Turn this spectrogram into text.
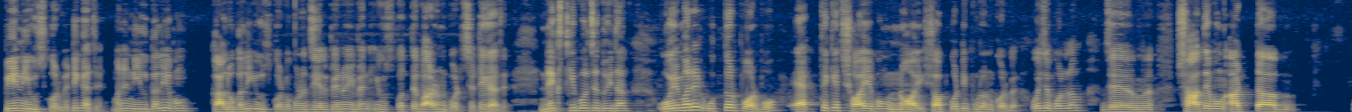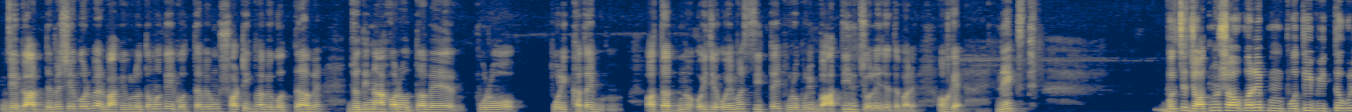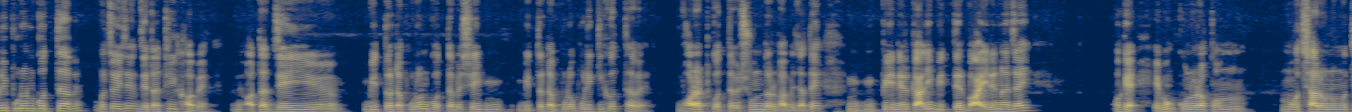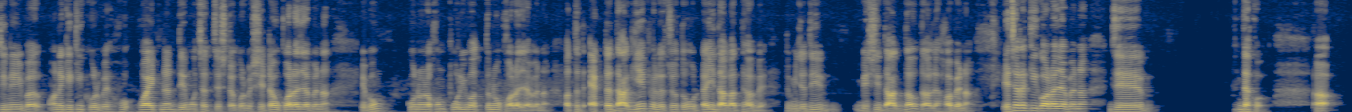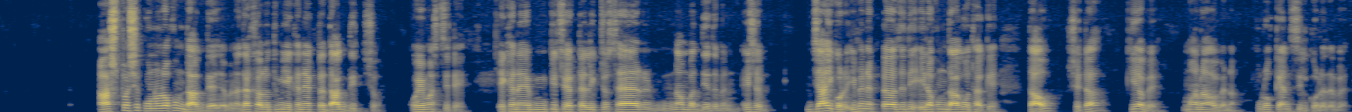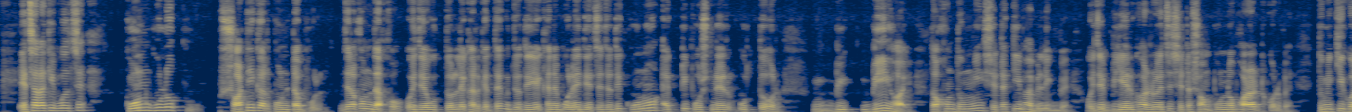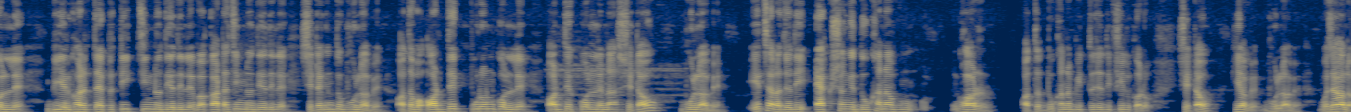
পেন ইউজ করবে, ঠিক আছে? মানে নীল কালি এবং কালো কালি ইউজ করবে, কোনো জেল পেনও ইভেন ইউজ করতে বারণ করছে, ঠিক আছে? নেক্সট কি বলছে দুই দাগ? ওয়েমারের উত্তর পর্ব এক থেকে ছয় এবং নয় সবকটি পূরণ করবে। ওই যে বললাম যে সাত এবং আটটা যে গার্ড দেবে সে করবে, আর বাকিগুলো তোমাকেই করতে হবে এবং সঠিকভাবে করতে হবে। যদি না করো, তবে পুরো পরীক্ষাটাই, অর্থাৎ ওই যে ওয়েমার সিটটাই পুরোপুরি বাতিল চলে যেতে পারে। ওকে নেক্সট বলছে যত্ন সহকারে প্রতি বৃত্তগুলি পূরণ করতে হবে। বলছে ওই যে যেটা ঠিক হবে, অর্থাৎ যেই বৃত্তটা পূরণ করতে হবে, সেই বৃত্তটা পুরোপুরি কি করতে হবে? ভরাট করতে হবে সুন্দরভাবে যাতে পেনের কালি বৃত্তের বাইরে না যায়। ওকে, এবং কোনো রকম মোছার অনুমতি নেই বা অনেকে কি করবে হোয়াইটনার দিয়ে মোছার চেষ্টা করবে, সেটাও করা যাবে না এবং কোনো রকম পরিবর্তনও করা যাবে না। অর্থাৎ একটা দাগিয়ে ফেলেছো তো ওটাই দাগাতে হবে। তুমি যদি বেশি দাগ দাও তাহলে হবে না। এছাড়া কি করা যাবে না? যে, দেখো আশপাশে কোনো রকম দাগ দেওয়া যাবে না। দেখা তুমি এখানে একটা দাগ দিচ্ছ ওএমআর সিটে এখানে কিছু একটা লিখছো, স্যার নাম্বার দিয়ে দেবেন। এইসব যাই করো ইভেন একটা যদি এরকম দাগও থাকে, তাও সেটা কি হবে? মানা হবে না। পুরো ক্যান্সেল করে দেবে। এছাড়া কি বলছে? কোনগুলো সঠিক আর কোনটা ভুল? যেরকম দেখো, ওই যে উত্তর লেখার ক্ষেত্রে যদি এখানে বলেই দিয়েছে, যদি কোনো একটি প্রশ্নের উত্তর বি হয়, তখন তুমি সেটা কীভাবে লিখবে? ওই যে বিয়ের ঘর রয়েছে, সেটা সম্পূর্ণ ভরাট করবে। তুমি কি করলে? বিয়ের ঘরেতে একটা টিক চিহ্ন দিয়ে দিলে বা কাটা চিহ্ন দিয়ে দিলে, সেটা কিন্তু ভুল হবে। অথবা অর্ধেক পূরণ করলে, অর্ধেক করলে না, সেটাও ভুল হবে। এছাড়া যদি একসঙ্গে দুখানা ঘর, অর্থাৎ দুখানা বৃত্ত যদি ফিল করো, সেটাও কি হবে? ভুল হবে। বোঝা গেল?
